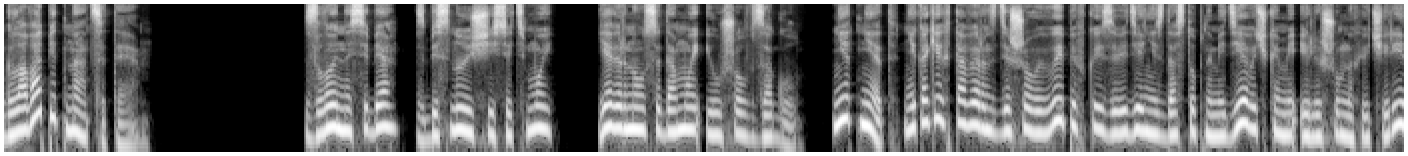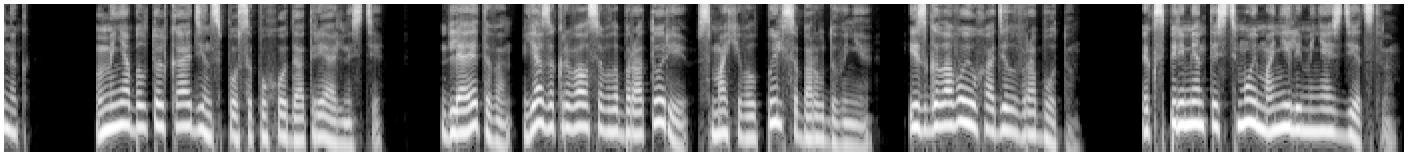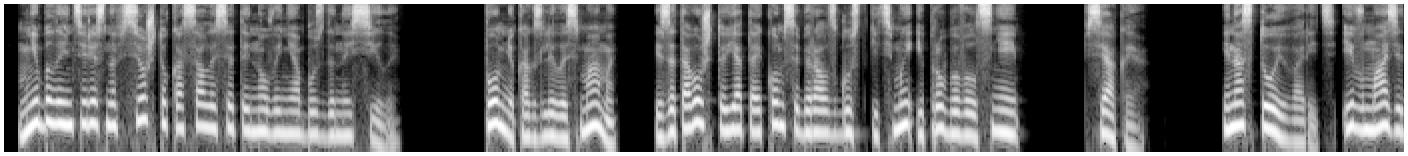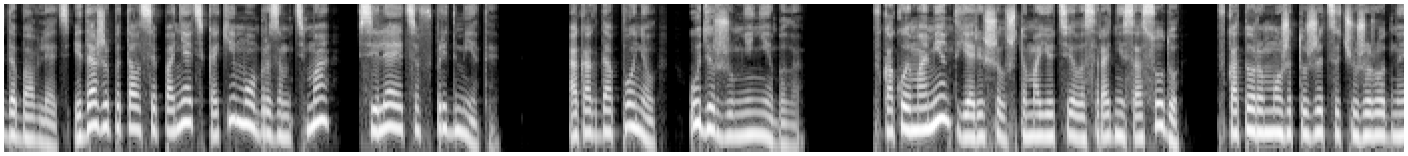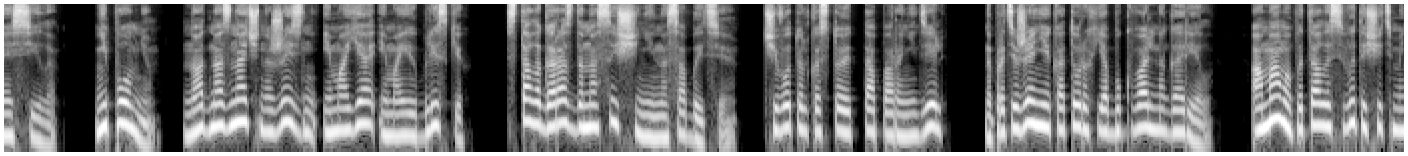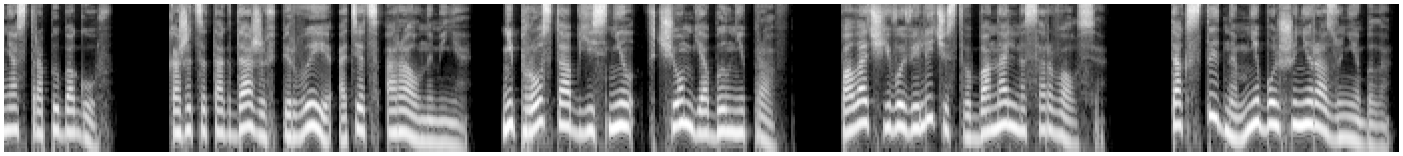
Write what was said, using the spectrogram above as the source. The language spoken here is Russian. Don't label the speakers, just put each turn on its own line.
Глава 15. Злой на себя, с беснующейся тьмой, я вернулся домой и ушел в загул. Нет-нет, никаких таверн с дешевой выпивкой, заведений с доступными девочками или шумных вечеринок. У меня был только один способ ухода от реальности. Для этого я закрывался в лаборатории, смахивал пыль с оборудования и с головой уходил в работу. Эксперименты с тьмой манили меня с детства. Мне было интересно все, что касалось этой новой необузданной силы. Помню, как злилась мама из-за того, что я тайком собирал сгустки тьмы и пробовал с ней всякое. И настои варить, и в мази добавлять, и даже пытался понять, каким образом тьма вселяется в предметы. А когда понял, удержу мне не было. В какой момент я решил, что мое тело сродни сосуду, в котором может ужиться чужеродная сила? Не помню, но однозначно жизнь и моя, и моих близких стала гораздо насыщенней на события, чего только стоит та пара недель, на протяжении которых я буквально горел, а мама пыталась вытащить меня с тропы богов. Кажется, тогда же впервые отец орал на меня. Не просто объяснил, в чем я был неправ. Палач его величества банально сорвался. Так стыдно мне больше ни разу не было.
